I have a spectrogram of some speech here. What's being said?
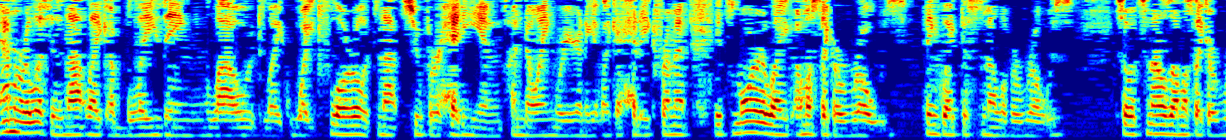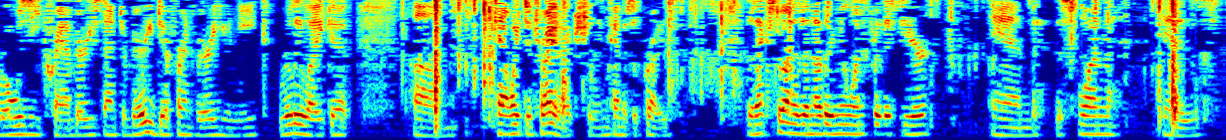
amaryllis is not like a blazing, loud, like white floral. It's not super heady and annoying where you're gonna get like a headache from it. It's more like, almost like a rose. Think like the smell of a rose. So it smells almost like a rosy cranberry scent. Very different, very unique. Really like it. Um, can't wait to try it actually. I'm kind of surprised. The next one is another new one for this year. And this one is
